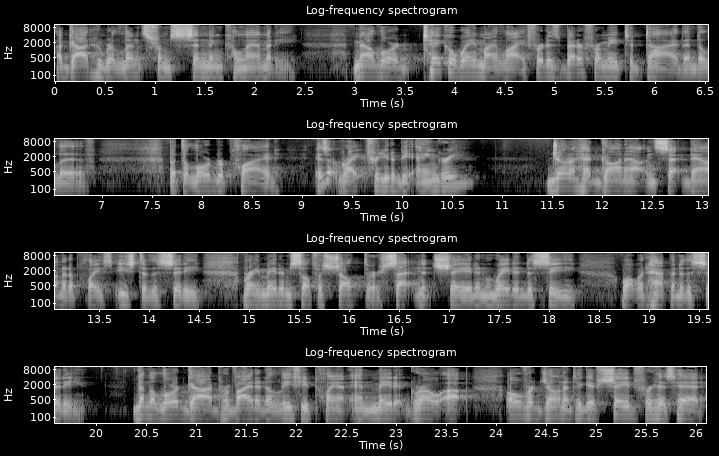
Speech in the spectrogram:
a God who relents from sending calamity. Now, Lord, take away my life, for it is better for me to die than to live. But the Lord replied, Is it right for you to be angry? Jonah had gone out and sat down at a place east of the city, where he made himself a shelter, sat in its shade, and waited to see what would happen to the city. Then the Lord God provided a leafy plant and made it grow up over Jonah to give shade for his head,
